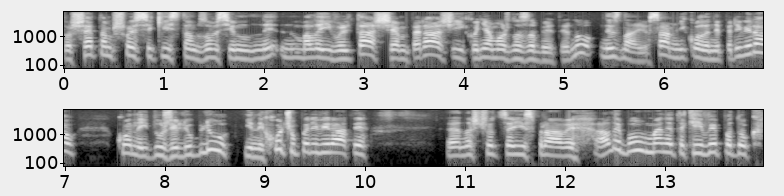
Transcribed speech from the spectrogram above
то ще там щось, якийсь там зовсім малий вольтаж, чи ампераж, і коня можна забити. Ну, не знаю, сам ніколи не перевіряв. Коней дуже люблю і не хочу перевіряти е, на що цієї справи. Але був в мене такий випадок.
